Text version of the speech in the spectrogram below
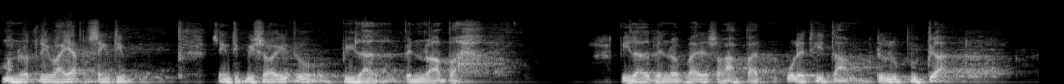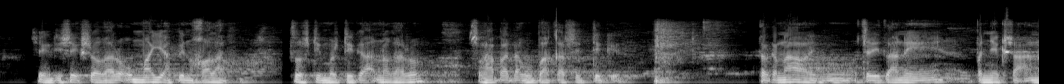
Menurut riwayat sing di sing dipisah itu Bilal bin Rabah. Bilal bin Rabah sahabat kulit hitam, dulu budak sing disiksa karo Umayyah bin Khalaf terus dimerdekakan karo sahabat Abu Bakar Siddiq. Terkenal itu ceritane penyiksaan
